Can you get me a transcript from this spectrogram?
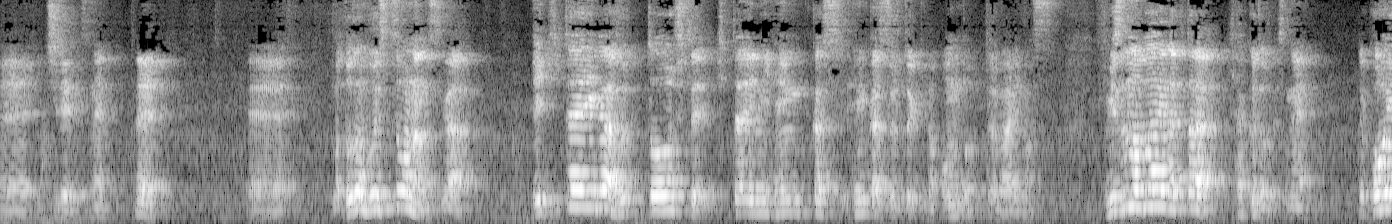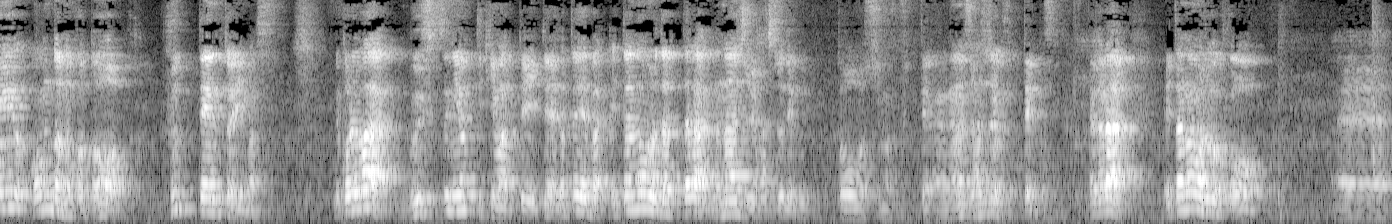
えー一例ですね。で、えーまあ、どの物質もなんですが液体が沸騰して気体に変化す変化する時の温度っていうのがあります。水の場合だったら100度ですね。でこういう温度のことを沸点と言います。でこれは物質によって決まっていて例えばエタノールだったら78度で沸騰します。沸点78度が沸点です。だからエタノールをこう、え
